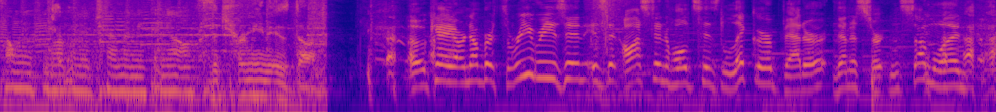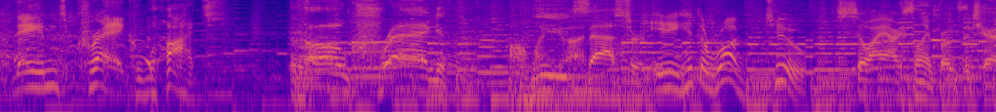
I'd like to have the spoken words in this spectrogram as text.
tell me if you want me to trim anything else. The trimming is done. Okay, our number three reason is that Austen holds his liquor better than a certain someone named Craig. What? Oh, Craig. Oh my you bastard. And he hit the rug too. So I accidentally broke the chair.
